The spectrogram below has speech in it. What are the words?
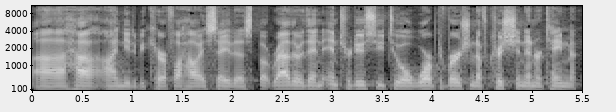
uh, how, I need to be careful how I say this, but rather than introduce you to a warped version of Christian entertainment.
